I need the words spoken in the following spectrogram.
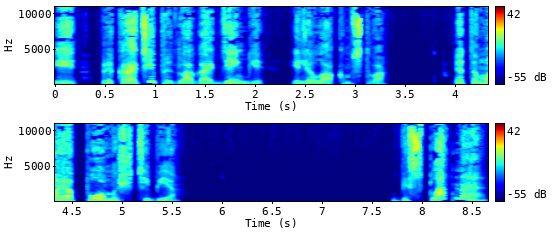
и прекрати предлагать деньги или лакомства. Это моя помощь тебе. «Бесплатная?»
